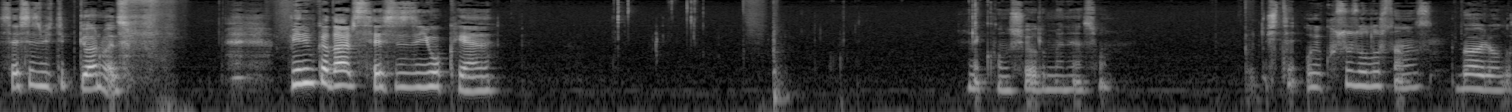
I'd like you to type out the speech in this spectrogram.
sessiz bir tip görmedim. benim kadar sessizliği yok yani. Ne konuşuyordum ben en son? İşte uykusuz olursanız böyle olur.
